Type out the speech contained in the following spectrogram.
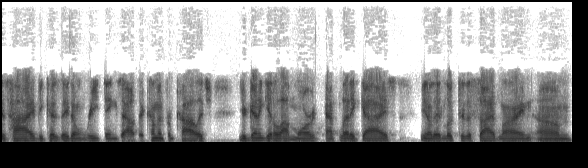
as high because they don't read things out. They're coming from college. You're going to get a lot more athletic guys. You know, they look to the sideline. Um,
